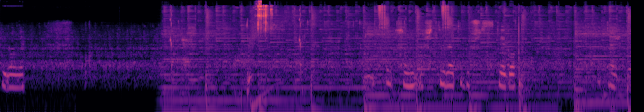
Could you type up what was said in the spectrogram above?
Chwilę. Po co mi aż tyle tego wszystkiego? Tutaj.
